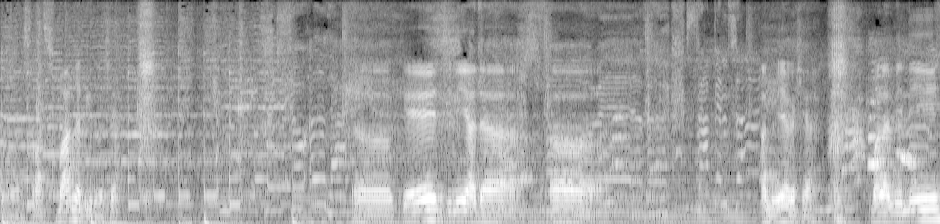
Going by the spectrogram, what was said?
oh, seras banget gitu guys ya. Oke di sini ada uh, anu ya guys ya. Malam ini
